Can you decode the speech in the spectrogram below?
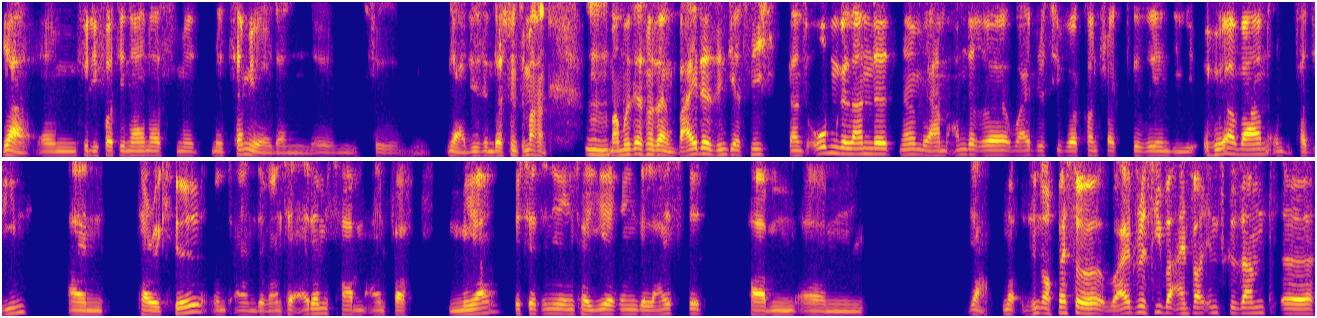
ja, ähm, für die 49ers mit, mit Samuel dann ähm, zu, ja, dieses Investment zu machen. Mhm. Man muss erstmal sagen, beide sind jetzt nicht ganz oben gelandet. Ne? Wir haben andere Wide Receiver Contracts gesehen, die höher waren und verdient. Ein Tarek Hill und ein Devante Adams haben einfach mehr bis jetzt in ihren Karrieren geleistet, haben ähm, ja, sind auch bessere Wide Receiver einfach insgesamt. Äh,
